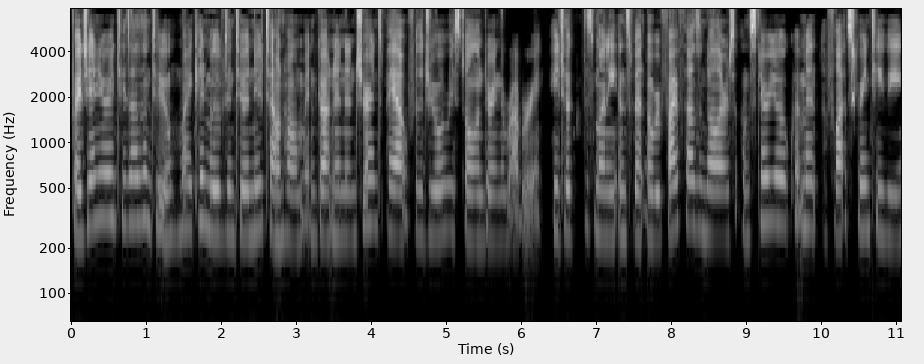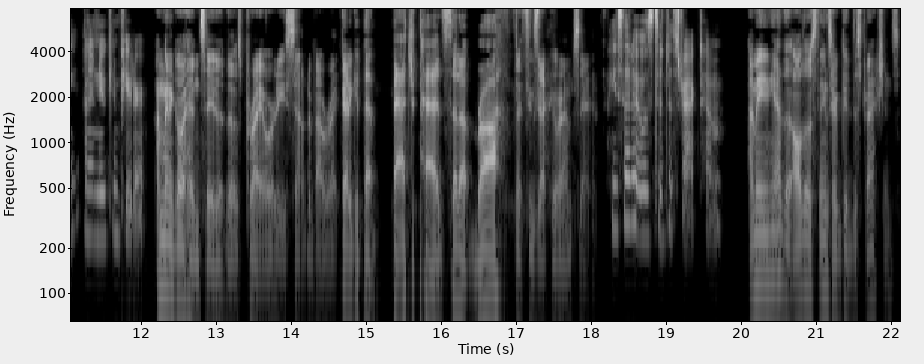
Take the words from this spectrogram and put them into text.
By January 2002, Mike had moved into a new townhome and gotten an insurance payout for the jewelry stolen during the robbery. He took this money and spent over $5,000 on stereo equipment, a flat screen TV, and a new computer. I'm going to go ahead and say that those priorities sound about right. Got to get that batch pad set up, brah. That's exactly what I'm saying. He said it was to distract him. I mean, yeah, the, all those things are good distractions.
